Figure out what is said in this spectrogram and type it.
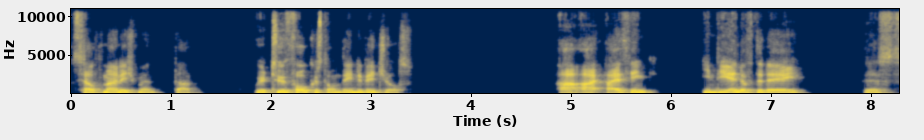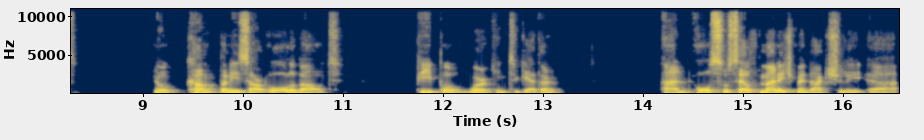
self management that we're too focused on the individuals. I I think in the end of the day, there's you know companies are all about people working together. And also self-management actually uh,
